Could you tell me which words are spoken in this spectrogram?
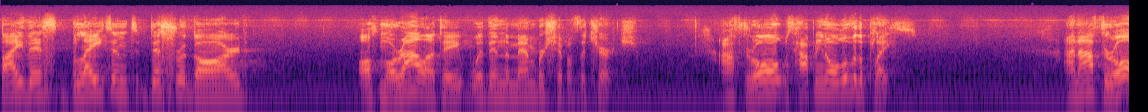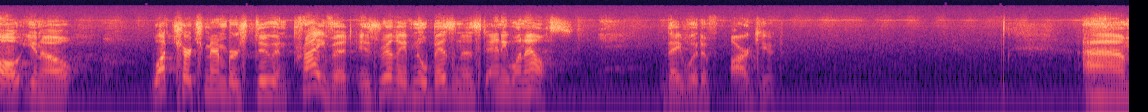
by this blatant disregard of morality within the membership of the church. After all, it was happening all over the place. And after all, you know, what church members do in private is really of no business to anyone else, they would have argued. Um,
